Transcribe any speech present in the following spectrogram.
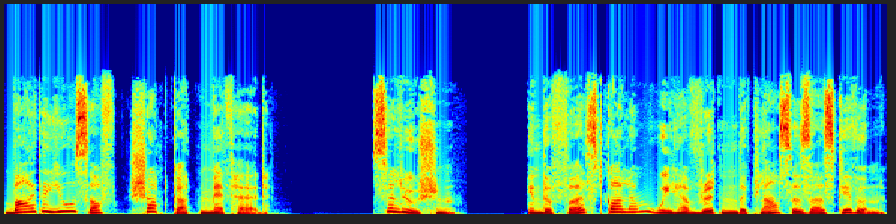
by the use of shortcut method. Solution. In the first column, we have written the classes as given.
